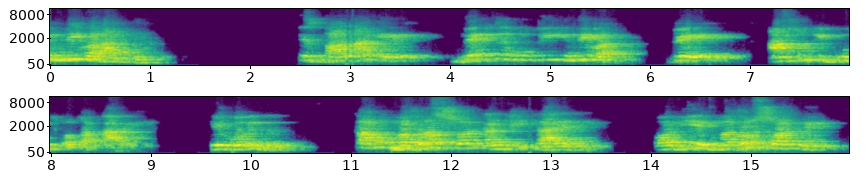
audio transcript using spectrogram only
इंद्री वराध्य इस बाला के नेत्र रूपी इंद्रीवर वे आँसू की बूथ को टपका रहे ये गोविंद, तब मधुर स्वर कंठी गाय और ये मधुर स्वर में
